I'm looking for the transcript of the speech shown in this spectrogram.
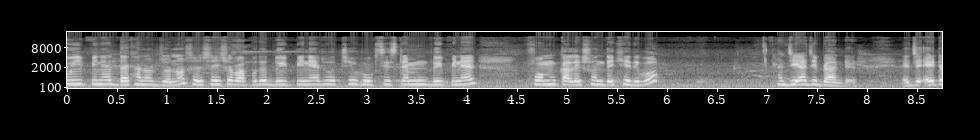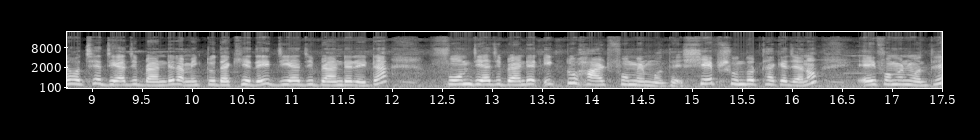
দুই পিনের দেখানোর জন্য। সেই সব আপুদের দুই পিনের হচ্ছে হুক সিস্টেম দুই পিনের ফোম কালেকশন দেখিয়ে দিব। জিয়াজি ব্র্যান্ডের। এই যে এটা হচ্ছে জিয়াজি ব্র্যান্ডের, আমি একটু দেখিয়ে দেই। জিয়াজি ব্র্যান্ডের এটা ফোম জিয়াজি ব্র্যান্ডের, একটু হার্ড ফোমের মধ্যে। শেপ সুন্দর থাকে যেন। এই ফোমের মধ্যে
